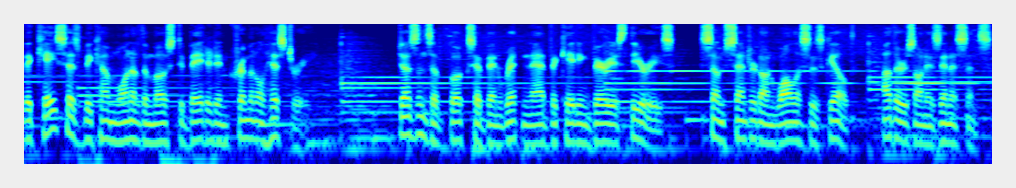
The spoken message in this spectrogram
the case has become one of the most debated in criminal history. Dozens of books have been written advocating various theories, some centered on Wallace's guilt, others on his innocence.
